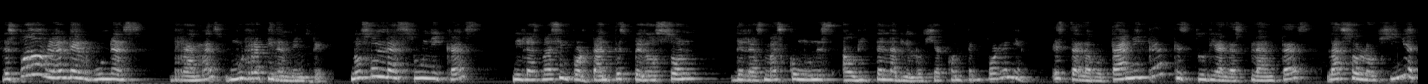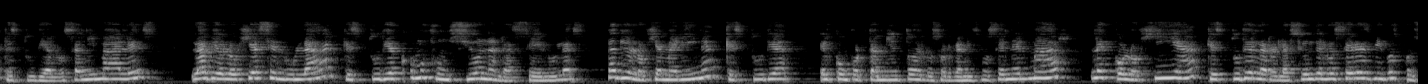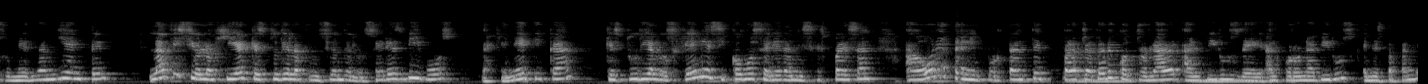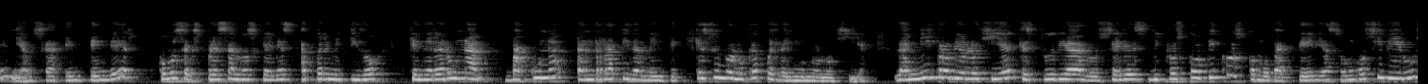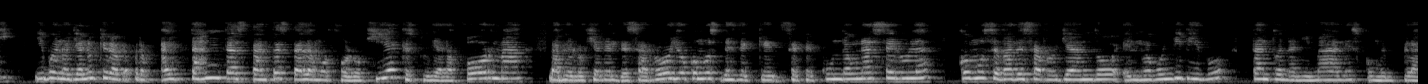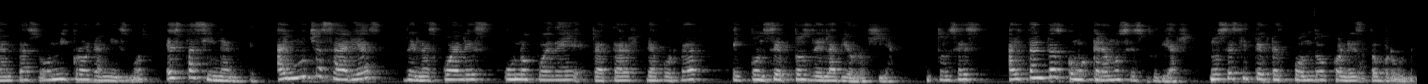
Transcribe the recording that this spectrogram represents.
Les puedo hablar de algunas ramas muy rápidamente. No son las únicas ni las más importantes, pero son de las más comunes ahorita en la biología contemporánea. Está la botánica, que estudia las plantas, la zoología, que estudia los animales, la biología celular, que estudia cómo funcionan las células, la biología marina, que estudia el comportamiento de los organismos en el mar, la ecología, que estudia la relación de los seres vivos con su medio ambiente, la fisiología, que estudia la función de los seres vivos, la genética, que estudia los genes y cómo se heredan y se expresan, ahora tan importante para tratar de controlar al virus de, al coronavirus en esta pandemia. O sea, entender cómo se expresan los genes ha permitido generar una vacuna tan rápidamente, que eso involucra pues la inmunología. La microbiología que estudia los seres microscópicos como bacterias, hongos y virus, y bueno, ya no quiero hablar, pero hay tantas, tantas, está la morfología que estudia la forma, la biología del desarrollo, cómo desde que se fecunda una célula, cómo se va desarrollando el nuevo individuo, tanto en animales como en plantas o microorganismos. Es fascinante. Hay muchas áreas de las cuales uno puede tratar de abordar eh, conceptos de la biología. Entonces, hay tantas como queramos estudiar. No sé si te respondo con esto, Bruno.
